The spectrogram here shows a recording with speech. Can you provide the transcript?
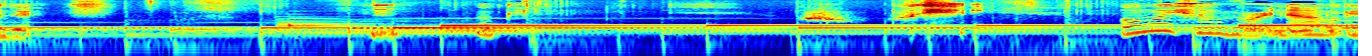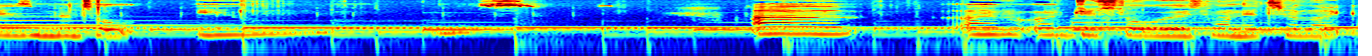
Okay. Hmm. Okay. Okay. All I have right now is mental illness. Uh, I've I've just always wanted to like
